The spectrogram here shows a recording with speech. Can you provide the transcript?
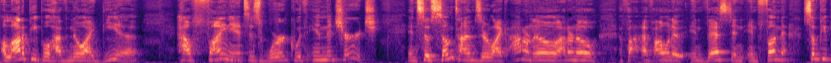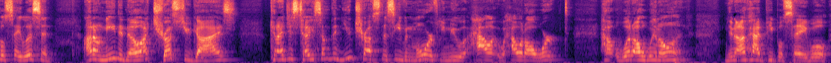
A lot of people have no idea how finances work within the church. And so sometimes they're like, I don't know, I don't know if I, if I want to invest in, in fund that. Some people say, listen, I don't need to know. I trust you guys. Can I just tell you something? You trust us even more if you knew how, how it all worked. how, what all went on. You know, I've had people say, "Well,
